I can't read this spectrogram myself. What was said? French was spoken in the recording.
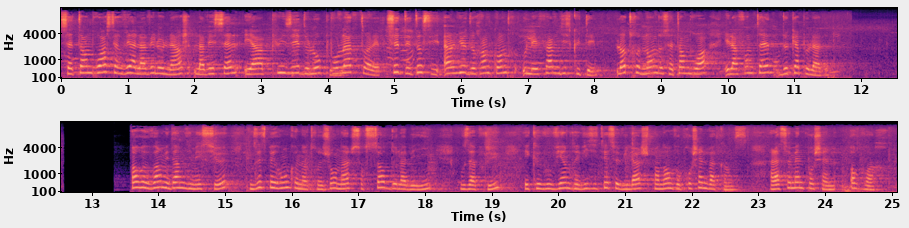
Cet endroit servait à laver le linge, la vaisselle et à puiser de l'eau pour la toilette. C'était aussi un lieu de rencontre où les femmes discutaient. L'autre nom de cet endroit est la fontaine de Capelade. Au revoir mesdames et messieurs, nous espérons que notre journal sur Sorte de l'Abbaye vous a plu et que vous viendrez visiter ce village pendant vos prochaines vacances. À la semaine prochaine. Au revoir.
